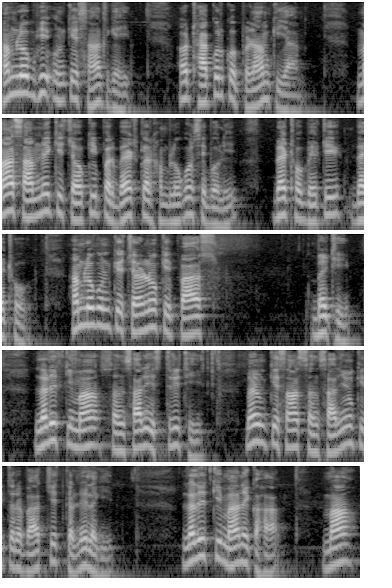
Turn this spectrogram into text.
हम लोग भी उनके साथ गए और ठाकुर को प्रणाम किया। माँ सामने की चौकी पर बैठकर हम लोगों से बोली, बैठो बेटी, बैठो। हम लोग उनके चरणों के पास बैठी। ललित की माँ संसारी स्त्री थी। मैं उनके साथ संसारियों की तरह बातचीत करने लगी। ललित की माँ ने कहा माँ,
